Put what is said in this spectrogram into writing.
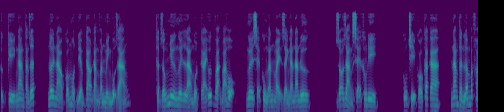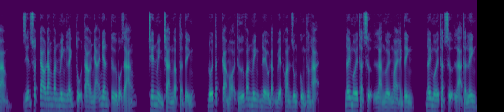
cực kỳ ngang tàng rất, nơi nào có một điểm cao đẳng văn minh bộ dáng. Thật giống như ngươi là một cái ước vạn bá hộ, ngươi sẽ cùng ăn mày dành ăn ăn ư. Rõ ràng sẽ không đi. Cũng chỉ có ca ca, nam thần lâm bắc phàm, diễn xuất cao đăng văn minh lãnh tụ tao nhã nhân từ bộ dáng, trên mình tràn ngập thần tính, đối tất cả mọi thứ văn minh đều đặc biệt khoan dung cùng thương hại. Đây mới thật sự là người ngoài hành tinh, đây mới thật sự là thần linh.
